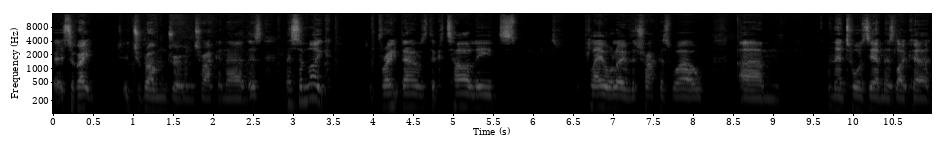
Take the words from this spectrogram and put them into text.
it's a great drum-driven track in there. There's there's some like breakdowns. The guitar leads play all over the track as well. Um, and then towards the end, there's like a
